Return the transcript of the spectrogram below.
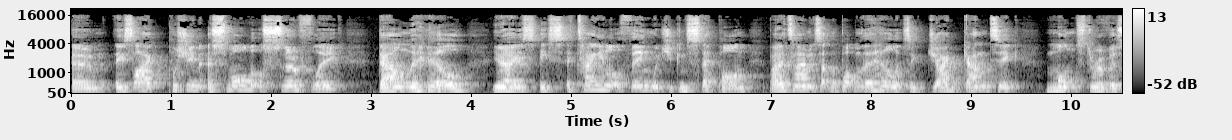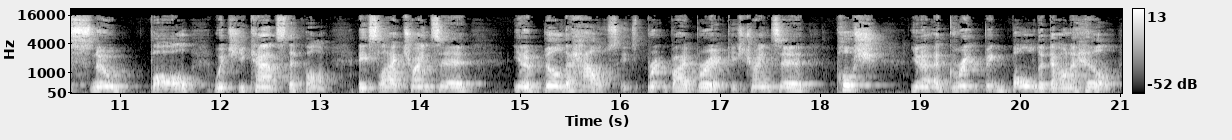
Um, it's like pushing a small little snowflake down the hill. You know, it's, it's a tiny little thing which you can step on. By the time it's at the bottom of the hill, it's a gigantic monster of a snowball which you can't step on. It's like trying to, you know, build a house. It's brick by brick. It's trying to push, you know, a great big boulder down a hill.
